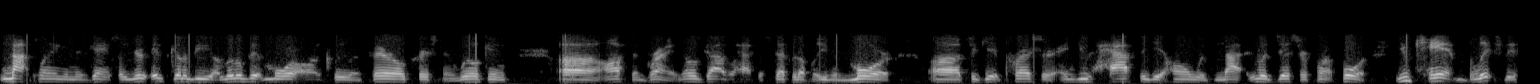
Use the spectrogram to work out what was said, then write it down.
not playing in this game. So you're it's going to be a little bit more on Clelin Ferrell, Christian Wilkins uh, Austin Bryant. Those guys will have to step it up even more uh, to get pressure, and you have to get home with not with just your front four. You can't blitz this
